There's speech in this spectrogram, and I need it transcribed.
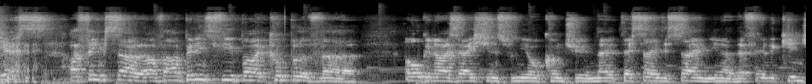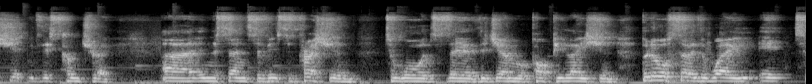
Yes, I think so. I've, I've been interviewed by a couple of uh, organisations from your country, and they, they say the same. You know, they feel a kinship with this country uh, in the sense of its oppression towards the, the general population, but also the way it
